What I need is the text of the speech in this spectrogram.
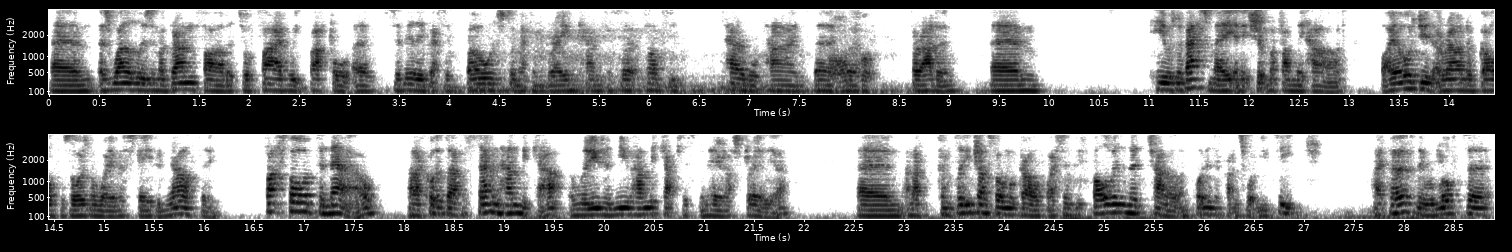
um, as well as losing my grandfather to a five week battle of severely aggressive bone, stomach, and brain cancer. So it's obviously a terrible time there for, for Adam. Um, he was my best mate, and it shook my family hard. But I always knew that a round of golf was always my way of escaping reality. Fast forward to now, and I cut them down for seven handicap, and we're using a new handicap system here in Australia. Um, and I've completely transformed my golf by simply following the channel and putting into practice what you teach. I personally would love to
